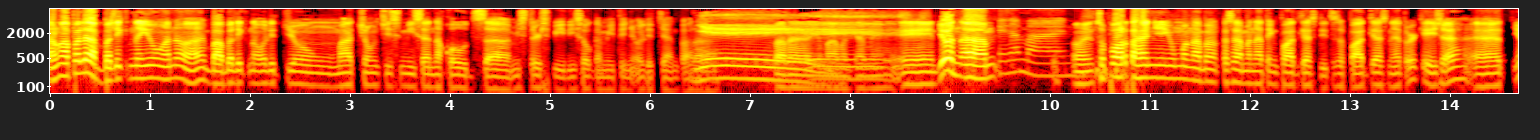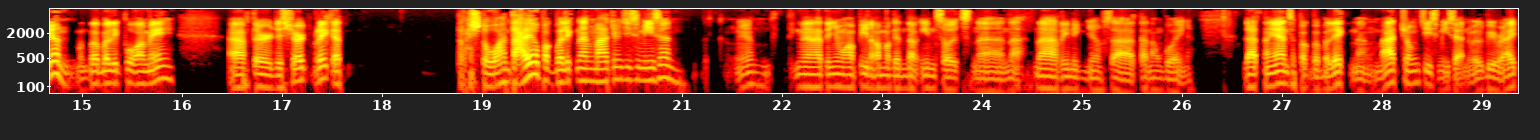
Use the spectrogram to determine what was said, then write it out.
ano nga pala, balik na yung ano ha, babalik na ulit yung machong chismisan na code sa Mr. Speedy. So gamitin niyo ulit yan para Yay! para yumaman kami. And yun, um, Okay naman. oh, suportahan niyo yung mga kasama nating podcast dito sa Podcast Network Asia. At yun, magbabalik po kami after the short break at trashtuhan tayo pagbalik ng machong chismisan. Ngayon, tingnan natin yung mga pinakamagandang insults na, na narinig nyo sa tanang buhay nyo. Lahat ng yan sa pagbabalik ng Machong Chismisan. We'll be right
